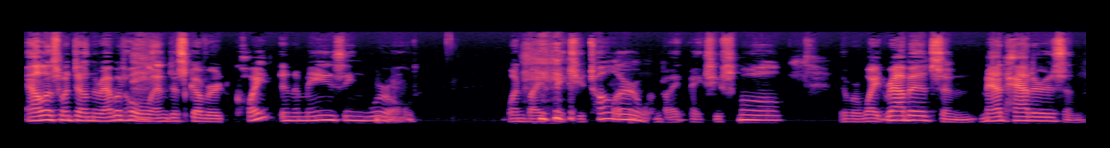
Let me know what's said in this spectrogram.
Alice went down the rabbit hole and discovered quite an amazing world. One bite makes you taller, one bite makes you small. There were white rabbits and mad hatters and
